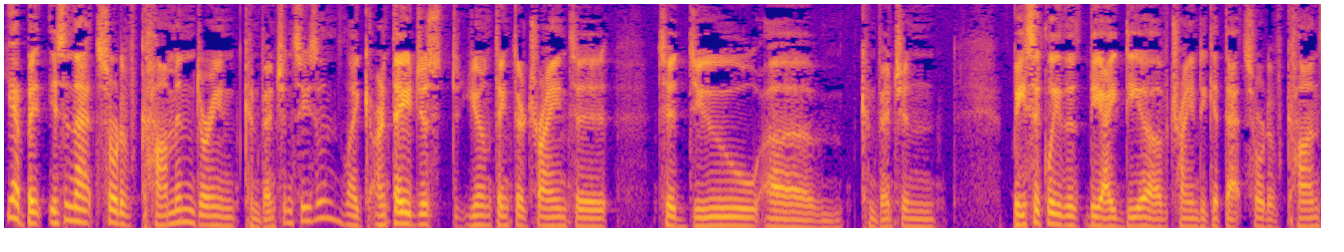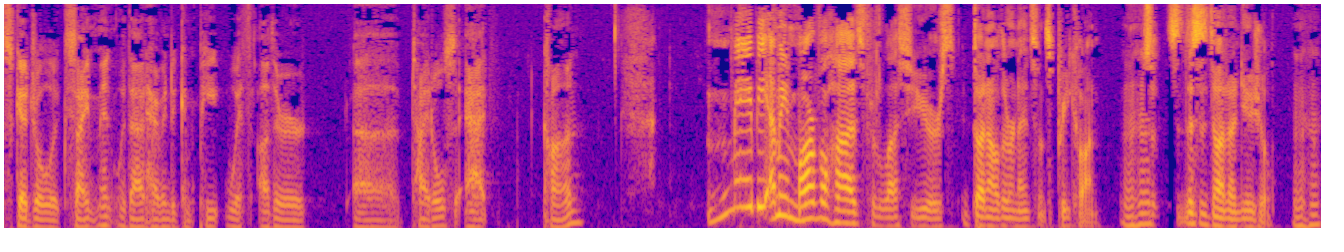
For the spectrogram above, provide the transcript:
Yeah, but isn't that sort of common during convention season? Like, aren't they just? You don't think they're trying to to do um, convention? Basically, the the idea of trying to get that sort of con schedule excitement without having to compete with other uh, titles at con. Maybe, I mean, Marvel has for the last few years done other announcements pre-con. So, so this is not unusual. Mhm.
